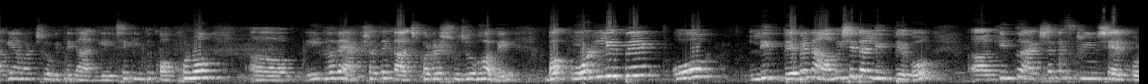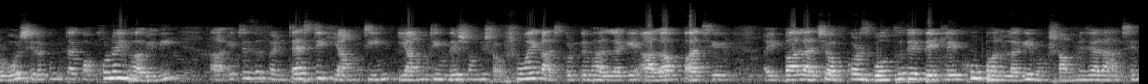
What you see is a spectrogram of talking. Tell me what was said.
আগে আমার ছবিতে গান গেয়েছে, কিন্তু কখনো এইভাবে একসাথে কাজ করার সুযোগ হবে, বা ওর লিপে ও লিপ দেবে না, আমি সেটা লিপ দেব কিন্তু একসাথে স্ক্রিন শেয়ার করব সেরকমটা কখনোই ভাবিনি it is a fantastic young team young টিমদের সঙ্গে সবসময় কাজ করতে ভালো লাগে আলাপ আছে ইকবাল আছে অফকোর্স বন্ধুদের দেখলে খুব ভালো লাগে এবং সামনে যারা আছেন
